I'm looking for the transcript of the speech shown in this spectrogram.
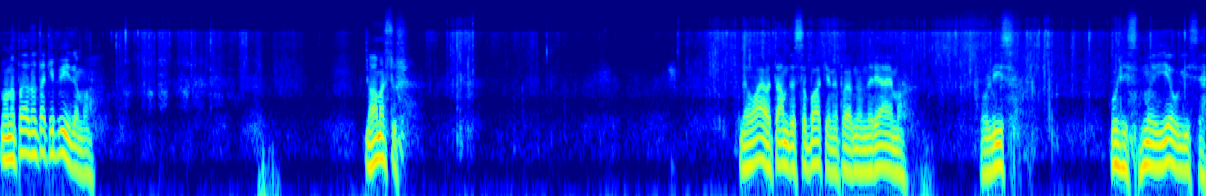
Ну, напевно, так і підемо. Да, Марсюш? Давай, отам, де собаки, напевно, ниряємо. У ліс. У ліс. Ми є у лісі.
